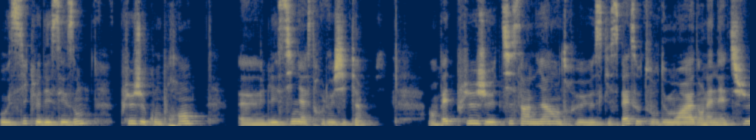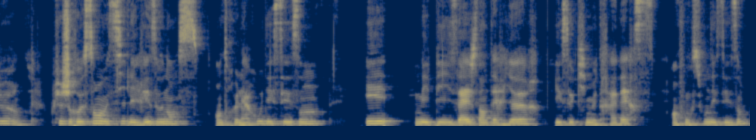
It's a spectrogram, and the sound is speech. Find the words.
au cycle des saisons, plus je comprends, les signes astrologiques. En fait, plus je tisse un lien entre ce qui se passe autour de moi dans la nature, plus je ressens aussi les résonances entre la roue des saisons et mes paysages intérieurs et ceux qui me traversent en fonction des saisons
